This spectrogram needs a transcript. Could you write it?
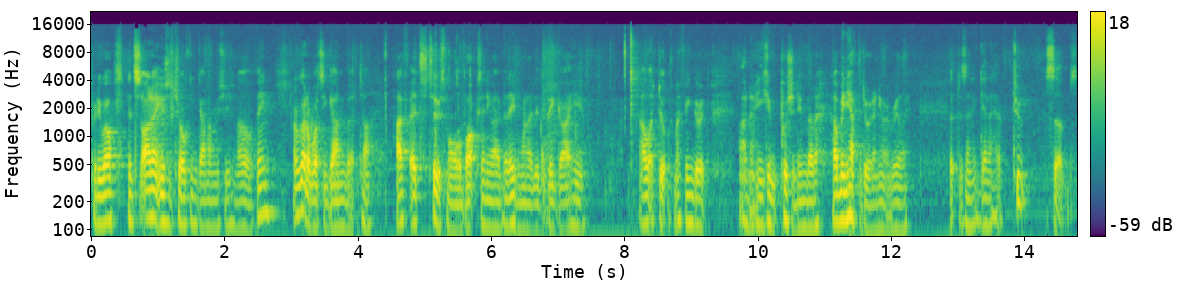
pretty well. It's I don't use a chalking gun. I'm just using a little thing. I've got a Watsy gun, but uh, it's too small a box anyway. But even when I did the big guy here, I like to do it with my finger. It, I know you can push it in better. I mean you have to do it anyway, really. But does only gonna have two subs.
